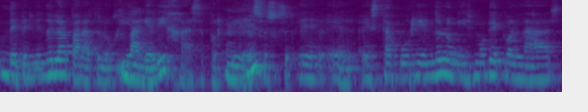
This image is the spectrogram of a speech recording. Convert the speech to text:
dependiendo de la aparatología que elijas, porque eso eh, eh, está ocurriendo lo mismo que con las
